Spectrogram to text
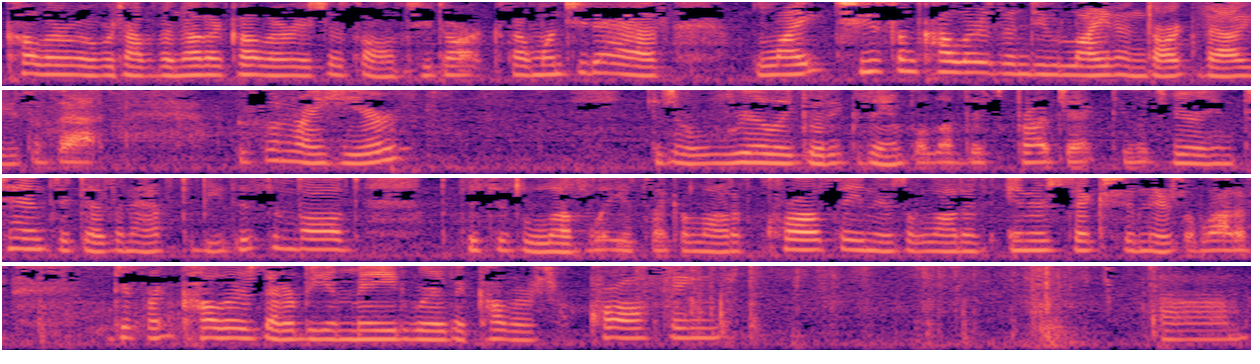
color over top of another color. It's just all too dark. So I want you to have light, choose some colors and do light and dark values of that. This one right here is a really good example of this project. It was very intense. It doesn't have to be this involved, but this is lovely. It's like a lot of crossing. There's a lot of intersection. There's a lot of different colors that are being made where the colors are crossing. Um,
